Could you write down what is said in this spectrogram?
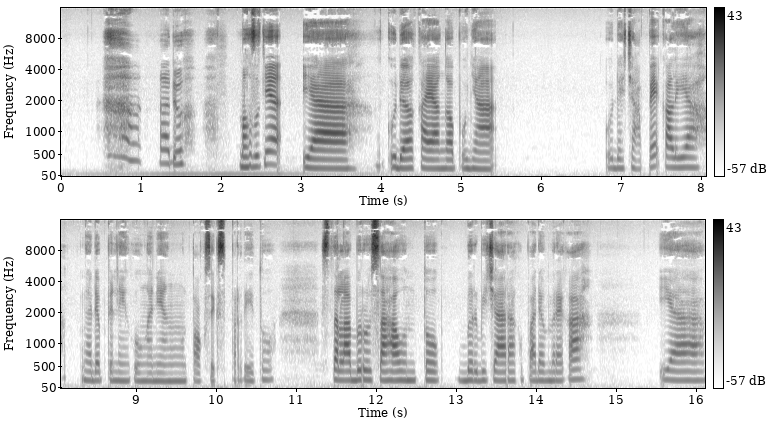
Aduh maksudnya ya udah kayak nggak punya udah capek kali ya ngadepin lingkungan yang toksik seperti itu. Setelah berusaha untuk berbicara kepada mereka ya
